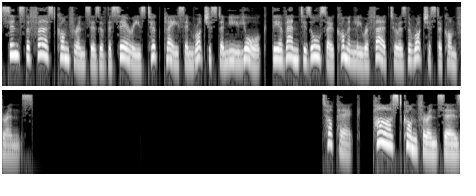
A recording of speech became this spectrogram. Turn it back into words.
Since the first conferences of the series took place in Rochester, New York, the event is also commonly referred to as the Rochester Conference. Past conferences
